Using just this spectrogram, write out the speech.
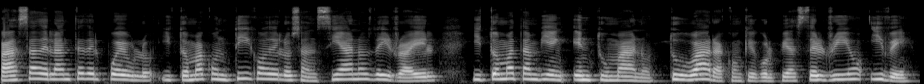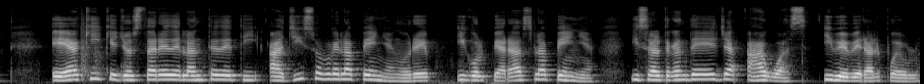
Pasa delante del pueblo y toma contigo de los ancianos de Israel y toma también en tu mano tu vara con que golpeaste el río y ve. He aquí que yo estaré delante de ti allí sobre la peña en Horeb y golpearás la peña y saldrán de ella aguas y beberá el pueblo.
